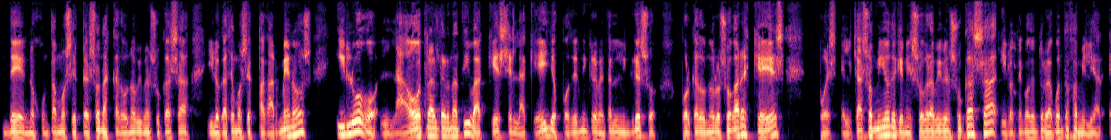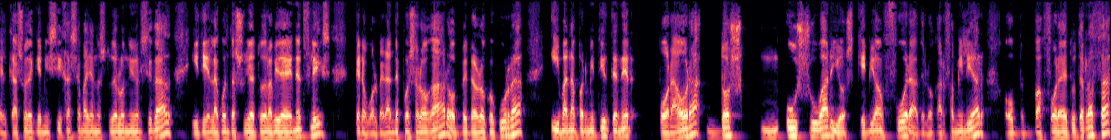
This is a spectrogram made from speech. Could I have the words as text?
de nos juntamos seis personas, cada uno vive en su casa y lo que hacemos es pagar menos. Y luego la otra alternativa, que es en la que ellos podrían incrementar el ingreso por cada uno de los hogares, que es pues el caso mío de que mi suegra vive en su casa y lo tengo dentro de la cuenta familiar. El caso de que mis hijas se vayan a estudiar a la universidad y tienen la cuenta suya toda la vida de Netflix, pero volverán después al hogar o verán lo que ocurra y van a permitir tener por ahora dos usuarios que vivan fuera del hogar familiar o fuera de tu terraza,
